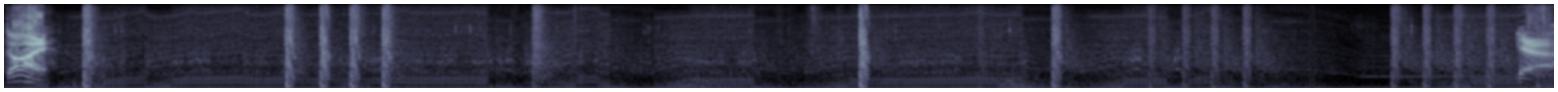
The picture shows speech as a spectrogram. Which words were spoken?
Die! Yeah.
